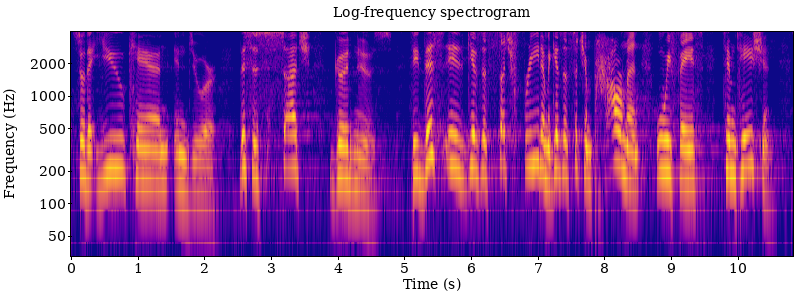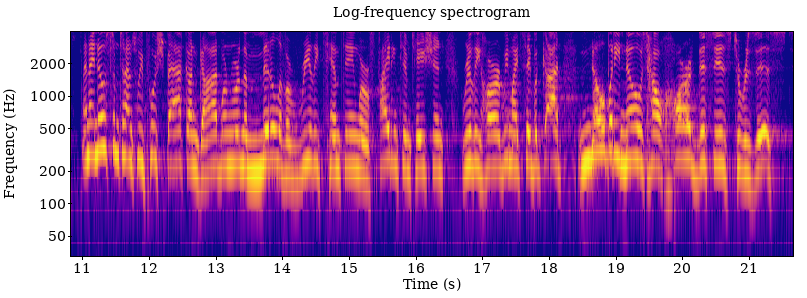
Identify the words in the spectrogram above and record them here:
so that you can endure. This is such good news. See, this is, gives us such freedom, it gives us such empowerment when we face temptation. And I know sometimes we push back on God when we're in the middle of a really tempting, where we're fighting temptation really hard. We might say, But God, nobody knows how hard this is to resist.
